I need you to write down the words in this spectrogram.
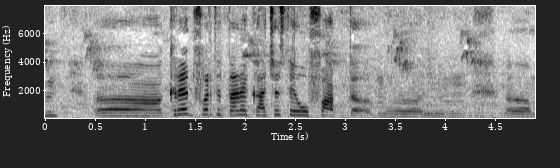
uh, cred foarte tare că aceasta e o faptă. Uh, uh,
